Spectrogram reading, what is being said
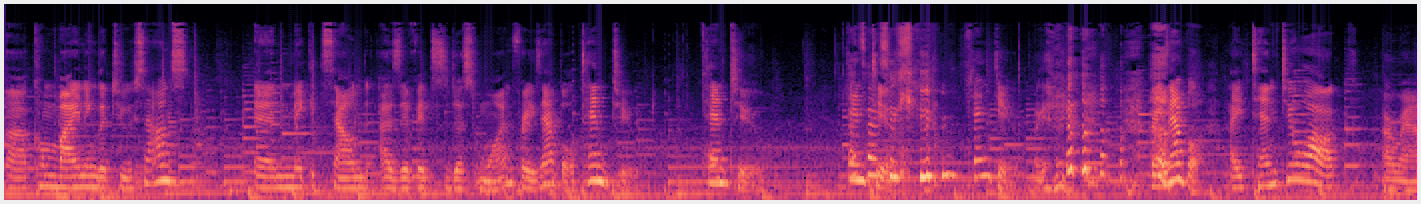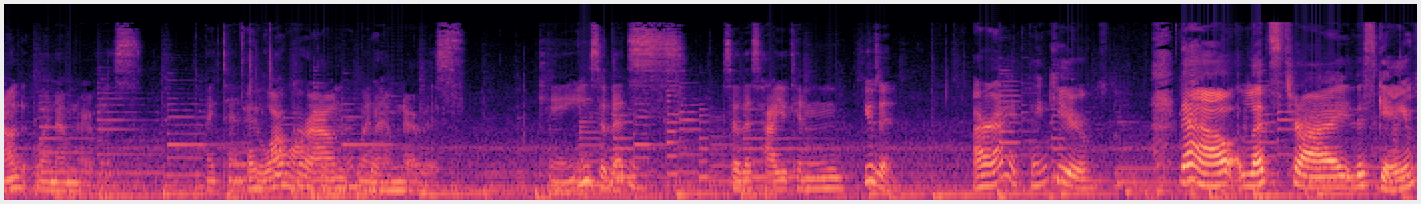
uh, combining the two sounds and make it sound as if it's just one. For example, tend to, tend to, tend That to, so tend to. Okay. for example, I tend to walk around when I'm nervous. I tend, to walk, around when I'm nervous. Okay, so that's so that's how you can use it. All right, thank you. Now let's try this game.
